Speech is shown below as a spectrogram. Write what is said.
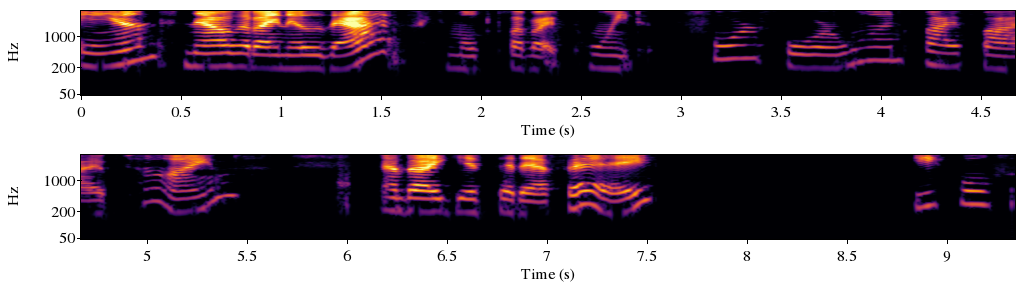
And now that I know that, I can multiply by 0.44155 times, and I get that FA equals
